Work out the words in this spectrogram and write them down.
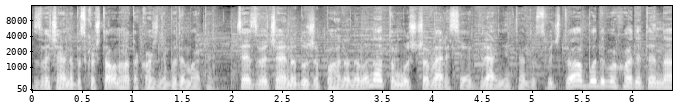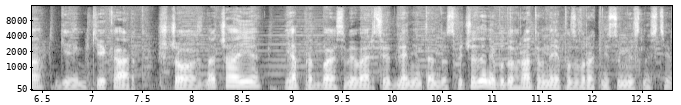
Звичайно, безкоштовного також не буде мати. Це, звичайно, дуже погана новина, тому що версія для Nintendo Switch 2 буде виходити на GameKey Card, що означає, я придбаю собі версію для Nintendo Switch 1 і буду грати в неї по зворотній сумісності.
